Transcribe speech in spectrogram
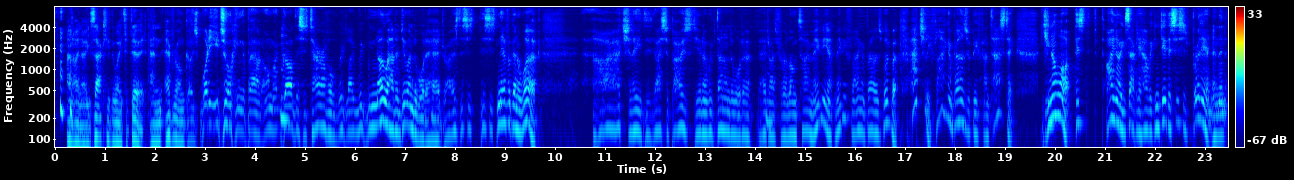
and I know exactly the way to do it. And everyone goes, "What are you talking about? Oh my mm. god, this is terrible. We like we, we know how to do underwater hair dryers. This is this is never going to work." Oh, actually, I suppose you know we've done underwater hair dryers mm. for a long time. Maybe uh, maybe flying umbrellas would work. Actually, flying umbrellas would be fantastic. You know what? This I know exactly how we can do this. This is brilliant. And then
